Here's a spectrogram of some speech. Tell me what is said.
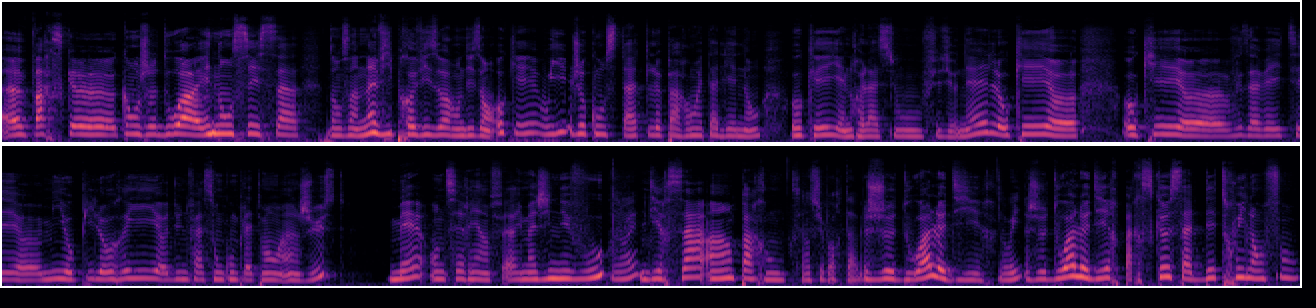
Euh, parce que quand je dois énoncer ça dans un avis provisoire en disant Ok, oui, je constate, le parent est aliénant. Ok, il y a une relation fusionnelle. Ok, ok, euh, vous avez été euh, mis au pilori euh, d'une façon complètement injuste, mais on ne sait rien faire. Imaginez-vous dire ça à un parent. C'est insupportable. Je dois le dire. Oui. Je dois le dire parce que ça détruit l'enfant.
